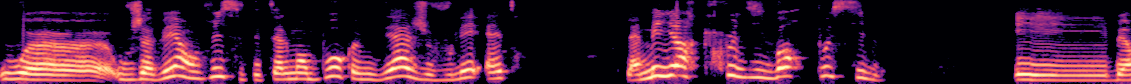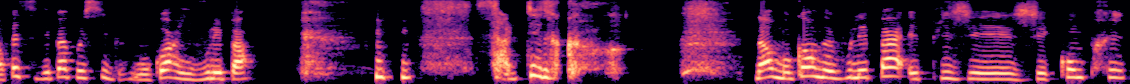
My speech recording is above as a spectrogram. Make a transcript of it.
où, euh, où j'avais envie, c'était tellement beau comme idéal, je voulais être la meilleure crudivore possible. Et ben en fait, c'était pas possible. Mon corps, il voulait pas. Saleté de corps. Non, mon corps ne voulait pas. Et puis j'ai compris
